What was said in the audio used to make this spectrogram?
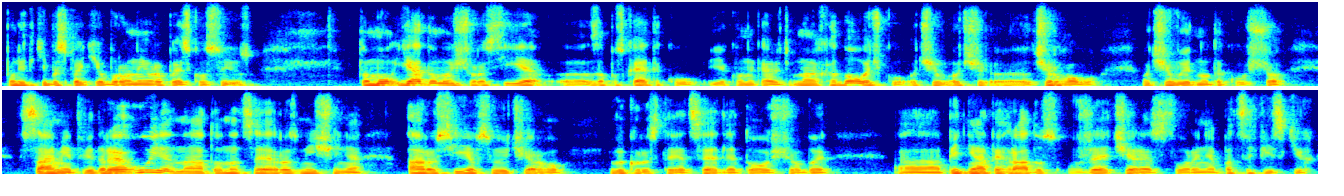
політики безпеки і оборони Європейського Союзу. Тому я думаю, що Росія запускає таку, як вони кажуть, многоходовочку, очі, очі, чергову, очевидну таку, що саміт відреагує НАТО на це розміщення, а Росія, в свою чергу, використає це для того, щоб е, підняти градус вже через створення пацифістських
